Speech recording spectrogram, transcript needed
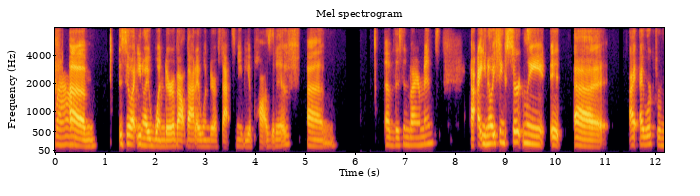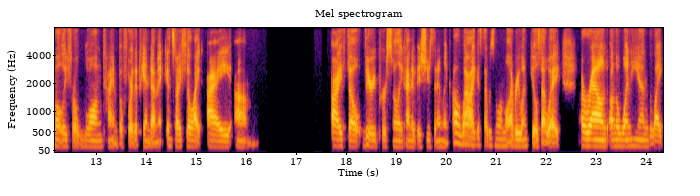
Wow. Um, so you know i wonder about that. I wonder if that's maybe a positive um, of this environment. I, you know, I think certainly it, uh, I, I worked remotely for a long time before the pandemic. And so I feel like I, um, I felt very personally kind of issues that I'm like, oh, wow, I guess that was normal. Everyone feels that way around. On the one hand, like,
